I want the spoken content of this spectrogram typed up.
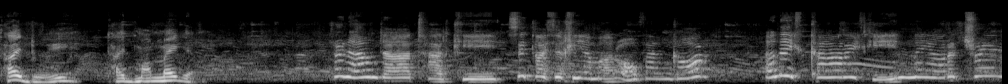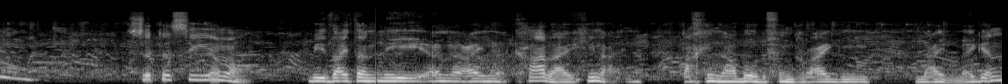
Taid dwi, taid mam Megan. Prynhawn da tad ci. Sut daethych chi am ar o Fangor? Yn eich car eich hun neu ar y tren? Sut ys i yma? Mi ddaethon ni yn ein carau hunain Da chi'n nabod fy ngraig i nain Megan?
